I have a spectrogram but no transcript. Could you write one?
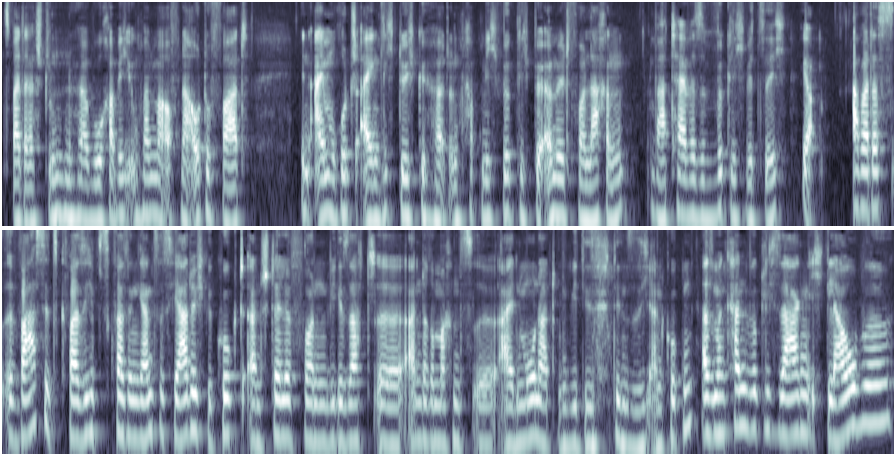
zwei, drei Stunden Hörbuch, habe ich irgendwann mal auf einer Autofahrt in einem Rutsch eigentlich durchgehört und habe mich wirklich beömmelt vor Lachen. War teilweise wirklich witzig. Ja, aber das äh, war es jetzt quasi. Ich habe es quasi ein ganzes Jahr durchgeguckt, anstelle von, wie gesagt, äh, andere machen es äh, einen Monat irgendwie, die, den sie sich angucken. Also man kann wirklich sagen, ich glaube,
